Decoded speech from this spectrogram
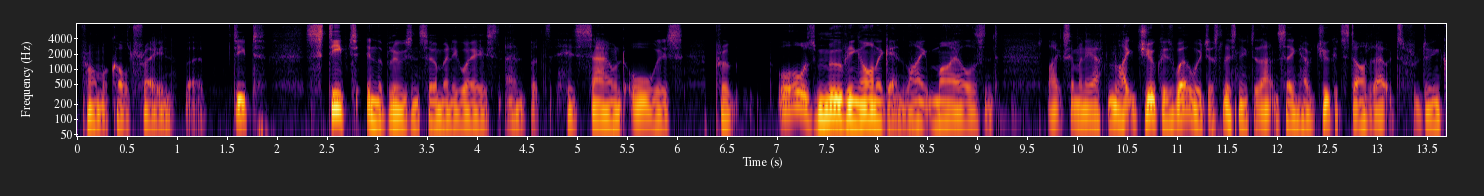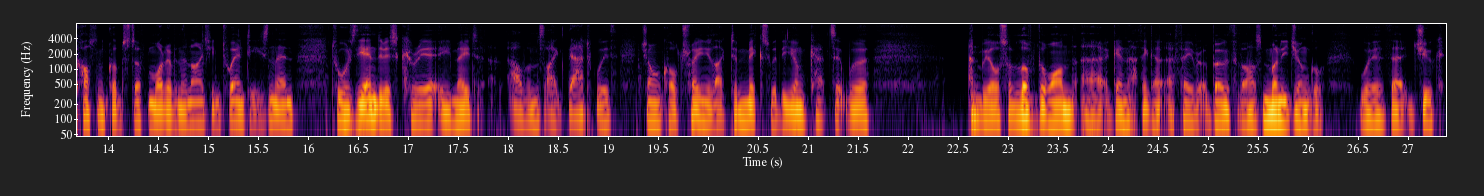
from a Coltrane. Uh, steeped, steeped in the blues in so many ways, and but his sound always, pro- always moving on again, like Miles and like so many after them, like Duke as well. We are just listening to that and saying how Duke had started out doing Cotton Club stuff and whatever in the 1920s, and then towards the end of his career, he made albums like that with John Coltrane. He liked to mix with the young cats that were and we also love the one, uh, again, I think a, a favourite of both of ours, Money Jungle with uh, Duke.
